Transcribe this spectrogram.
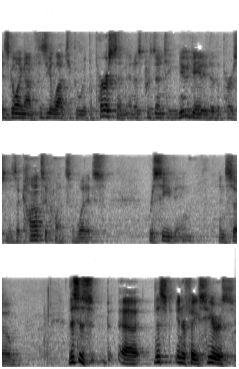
is going on physiologically with the person and is presenting new data to the person as a consequence of what it's receiving. And so this is uh, this interface here is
